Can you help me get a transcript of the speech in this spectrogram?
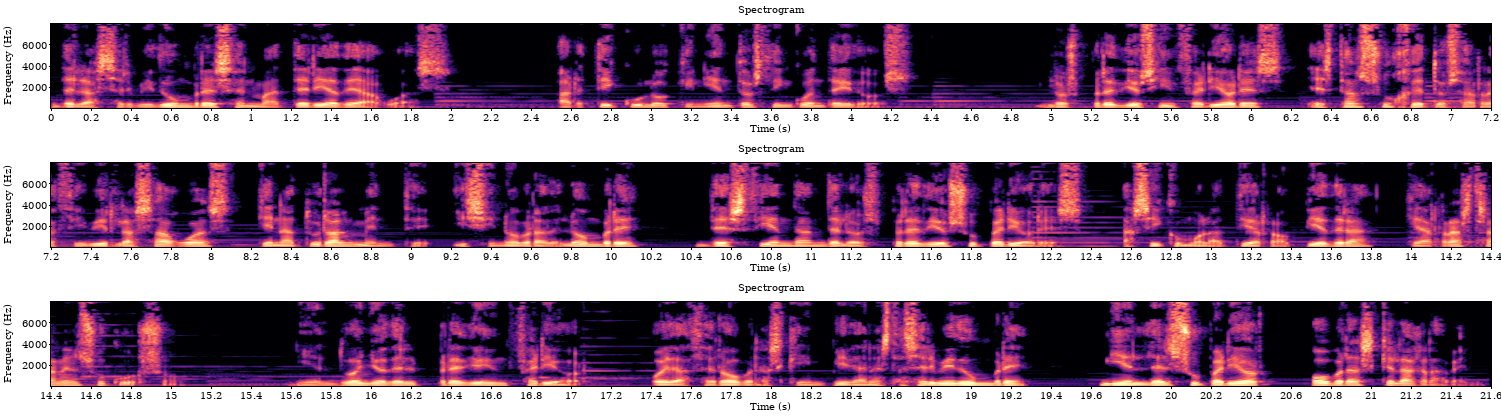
De las servidumbres en materia de aguas. Artículo 552. Los predios inferiores están sujetos a recibir las aguas que naturalmente y sin obra del hombre desciendan de los predios superiores, así como la tierra o piedra que arrastran en su curso. Ni el dueño del predio inferior puede hacer obras que impidan esta servidumbre, ni el del superior obras que la graben.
